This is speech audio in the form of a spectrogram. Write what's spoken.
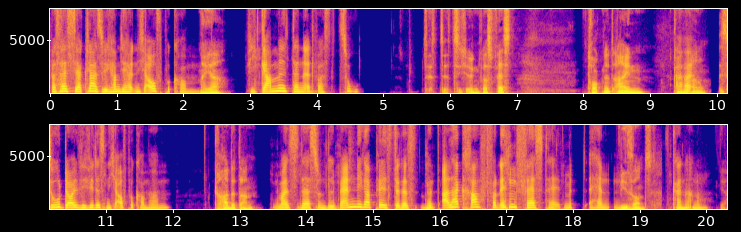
Was heißt ja klar, sie haben die halt nicht aufbekommen. Naja, Wie gammelt denn etwas zu? setzt, setzt sich irgendwas fest, trocknet ein, keine Aber- Ahnung. So doll, wie wir das nicht aufbekommen haben. Gerade dann. Du meinst, der ist so ein lebendiger Pilz, der das mit aller Kraft von innen festhält, mit Händen. Wie sonst. Keine Ahnung. Ja.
